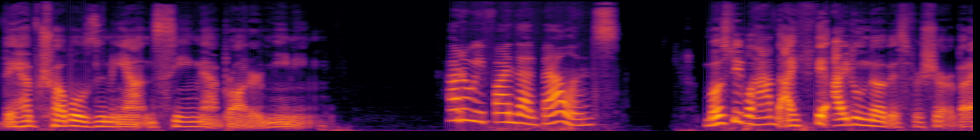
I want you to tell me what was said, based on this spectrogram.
They have trouble zooming out and seeing that broader meaning. How do we find that balance? Most people have. I th- I don't know this for sure, but I,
